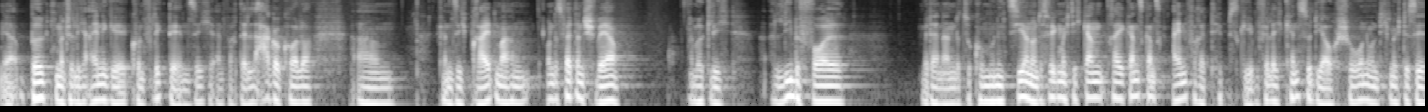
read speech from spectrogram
ja, birgt natürlich einige Konflikte in sich. Einfach der Lagerkoller ähm, kann sich breit machen und es fällt dann schwer, wirklich liebevoll miteinander zu kommunizieren. Und deswegen möchte ich ganz, drei ganz, ganz einfache Tipps geben. Vielleicht kennst du die auch schon und ich möchte sie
